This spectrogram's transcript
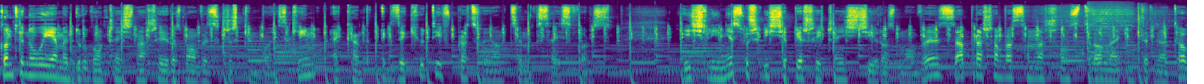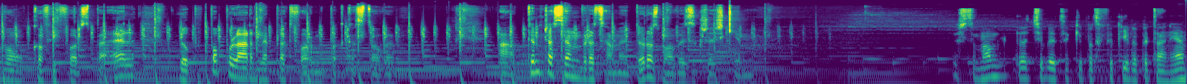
Kontynuujemy drugą część naszej rozmowy z Grześkiem Bońskim, account executive pracującym w Salesforce. Jeśli nie słyszeliście pierwszej części rozmowy, zapraszam Was na naszą stronę internetową coffeeforce.pl lub popularne platformy podcastowe. A tymczasem wracamy do rozmowy z Grześkiem. Wiesz co, mam dla Ciebie takie podchwytliwe pytanie,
